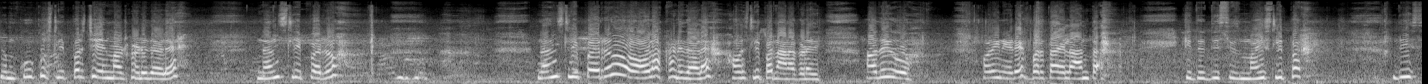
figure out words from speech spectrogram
ನಮ್ಮ ಕೂಕು ಸ್ಲಿಪ್ಪರ್ ಚೇಂಜ್ ಮಾಡ್ಕೊಂಡಿದ್ದಾಳೆ. ನನ್ನ ಸ್ಲಿಪ್ಪರು. ನನ್ನ ಸ್ಲಿಪ್ಪರು ಅವಳು ಹಾಕೊಂಡಿದ್ದಾಳೆ. ಅವಳ ಸ್ಲಿಪ್ಪರ್ ನಾನು ಹಾಕೊಂಡಿದ್ದೀನಿ. ಅದು ಅವಳಿಗೆ ನಡೆಯಕ್ಕೆ ಬರ್ತಾ ಇಲ್ಲ ಅಂತ. ಇದು this is my slipper this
